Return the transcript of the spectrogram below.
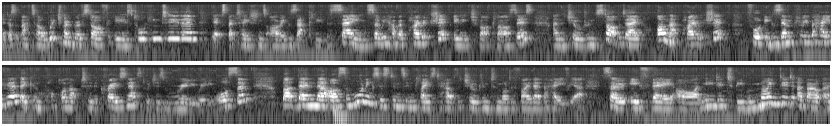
It doesn't matter which member of staff is talking to them, the expectations are exactly the same. So we have a pirate ship in each of our classes, and the children start the day on that pirate ship. For exemplary behaviour, they can pop on up to the crow's nest, which is really, really awesome. But then there are some warning systems in place to help the children to modify their behaviour. So if they are needed to be reminded about a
